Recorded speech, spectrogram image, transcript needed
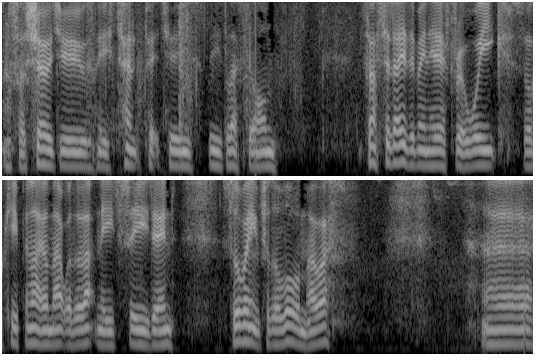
as I showed you these tent pitches, these left on Saturday, they've been here for a week, so keep an eye on that, whether that needs seeding. Still waiting for the lawnmower. Uh,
